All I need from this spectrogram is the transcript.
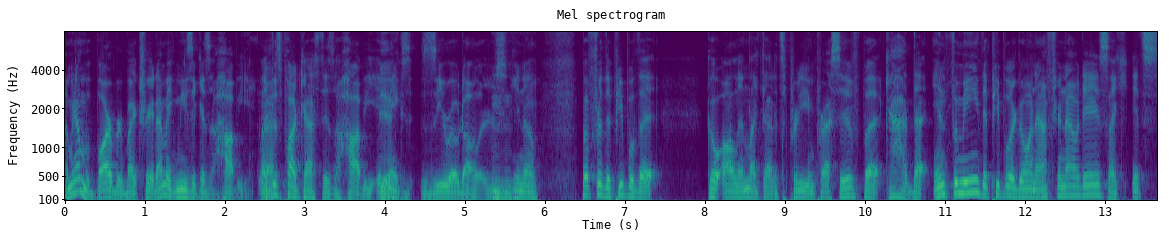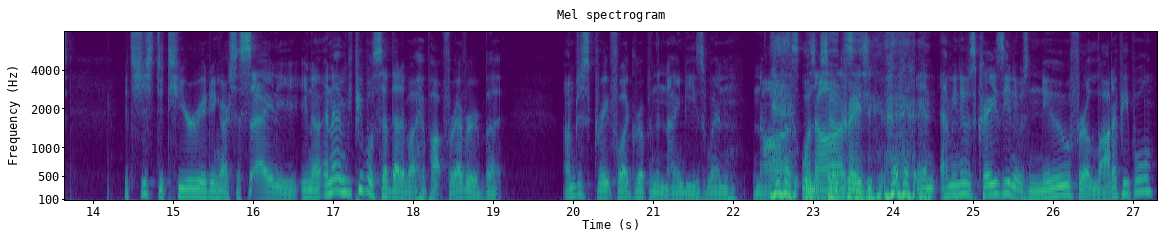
I mean, I'm a barber by trade. I make music as a hobby. Like Right. this podcast is a hobby. It Yeah. makes zero dollars, Mhm. you know. But for the people that go all in like that, it's pretty impressive. But God, that infamy that people are going after nowadays, like it's it's just deteriorating our society, you know. And I mean, people said that about hip hop forever, but I'm just grateful I grew up in the '90s when Nas wasn't Nas so and- crazy. and I mean, it was crazy and it was new for a lot of people.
